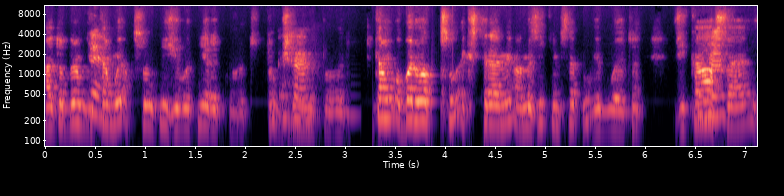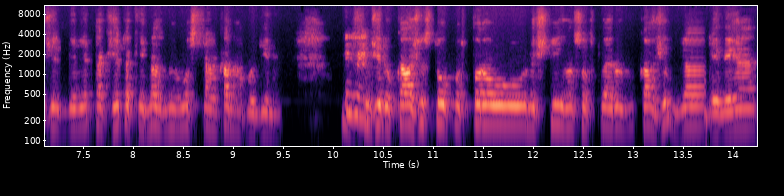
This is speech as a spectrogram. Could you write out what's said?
Ale to byl říkám, můj absolutní životní rekord. To už se nepovede. Říkám, oba dva jsou extrémy a mezi tím se pohybujete. Říká uh-huh. se, že je tak, že tak jedna z normostránka na hodinu. Myslím, uh-huh. že dokážu s tou podporou dnešního softwaru dokážu udělat dvě,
